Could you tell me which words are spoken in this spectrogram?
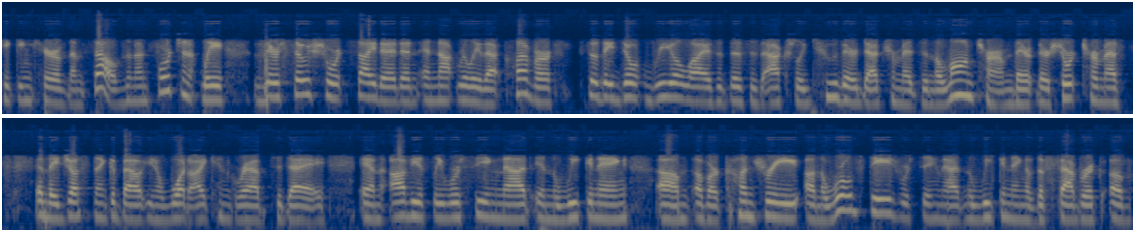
taking care of themselves. And unfortunately, they're so short-sighted and, and not really that clever so they don't realize that this is actually to their detriment in the long term. They're, they're short-termists and they just think about, you know, what I can grab today. And obviously we're seeing that in the weakening um, of our country on the world stage. We're seeing that in the weakening of the fabric of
